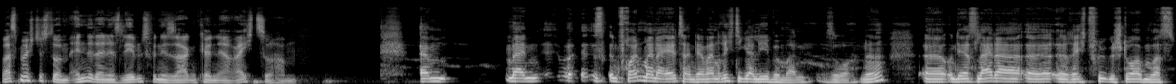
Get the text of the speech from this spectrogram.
Was möchtest du am Ende deines Lebens von dir sagen können, erreicht zu haben? Ähm, mein ein Freund meiner Eltern, der war ein richtiger Lebemann, so ne, äh, und der ist leider äh, recht früh gestorben, was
